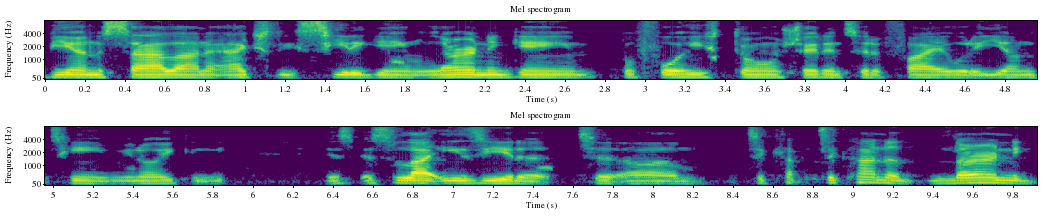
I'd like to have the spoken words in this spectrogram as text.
be on the sideline and actually see the game, learn the game before he's thrown straight into the fire with a young team. You know, he can. It's, it's a lot easier to to um to to kind of learn the,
